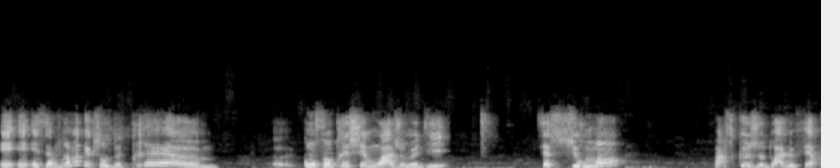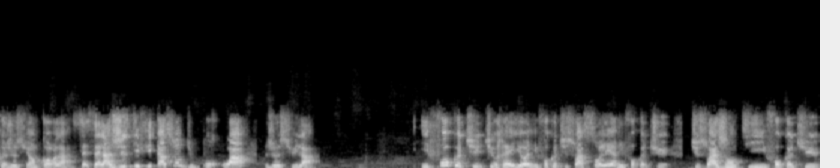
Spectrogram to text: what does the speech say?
et, et, c'est vraiment quelque chose de très euh, euh, concentré chez moi. Je me dis, c'est sûrement parce que je dois le faire que je suis encore là. C'est la justification du pourquoi je suis là. Il faut que tu, tu, rayonnes, il faut que tu sois solaire, il faut que tu, sois gentil, il faut que tu,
